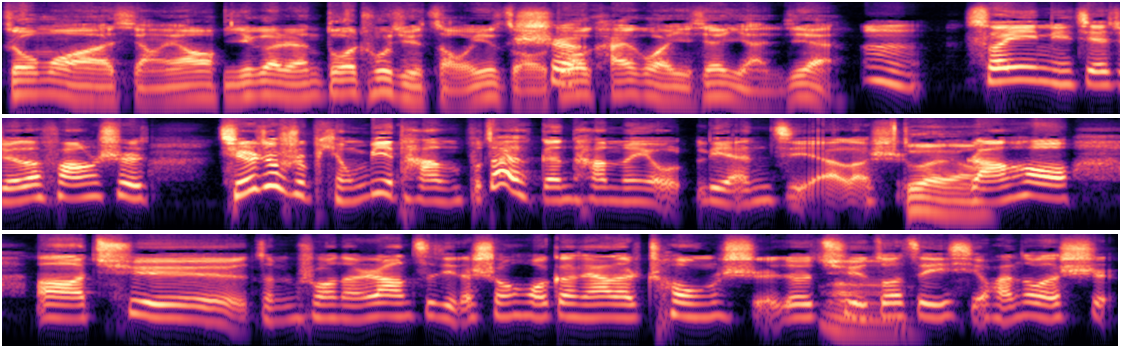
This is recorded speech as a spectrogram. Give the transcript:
周末想要一个人多出去走一走，多开阔一些眼界。嗯，所以你解决的方式其实就是屏蔽他们，不再跟他们有连接了，是？对啊然后呃，去怎么说呢？让自己的生活更加的充实，就是去做嗯自己喜欢做的事。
